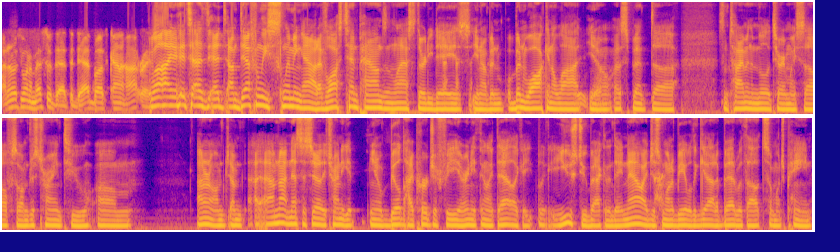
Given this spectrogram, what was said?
I don't know if you want to mess with that. The dad bod's kind of hot right well, now. Well, it's, it's, I'm definitely slimming out. I've lost 10 pounds in the last 30 days. you know, I've been I've been walking a lot. You know, I spent uh, some time in the military myself, so I'm just trying to. Um, I don't know. I'm I'm I'm not necessarily trying to get you know build hypertrophy or anything like that like I, like I used to back in the day. Now I just want to be able to get out of bed without so much pain,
